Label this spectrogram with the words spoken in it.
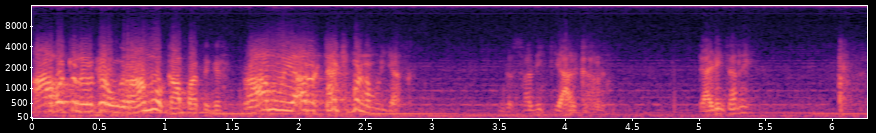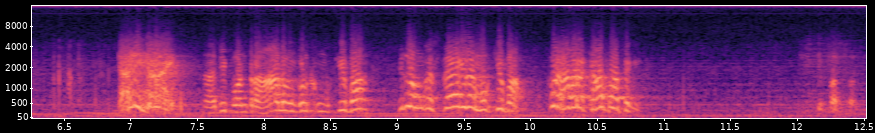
ஆபத்துல இருக்கிற உங்க ராமுவை காப்பாத்துங்க. ராமு யாரும் டச் பண்ண முடியாது. இந்த சதிக்கு யார் காரணம்? டாடி தானே? சதி பண்ற ஆள் உங்களுக்கு முக்கியமா? இல்ல உங்க சிநேகிதம் முக்கியமா? போய் அவரை காப்பாத்துங்க. இப்ப சொல்.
